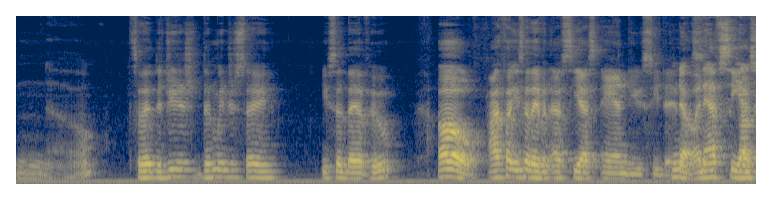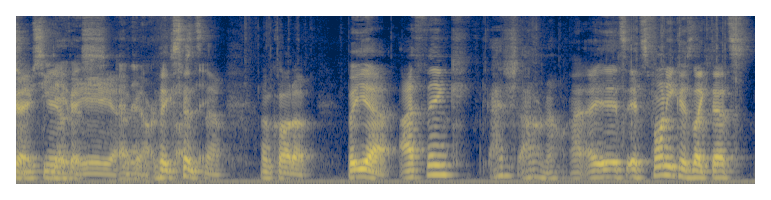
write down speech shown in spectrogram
No. So they, did you? Just, didn't we just say? You said they have who? Oh, I thought you said they have an FCS and UC Davis. No, an FCS, okay. UC yeah, Davis, Okay, yeah, yeah, and then. Arkansas Makes sense State. now. I'm caught up. But yeah, I think I just I don't know. I, I- it's it's funny because like that's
